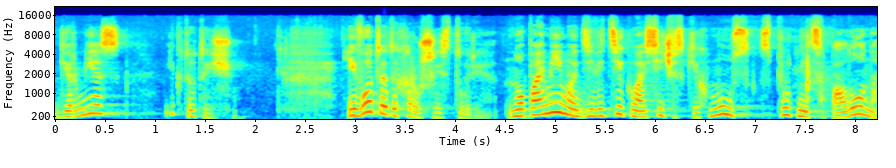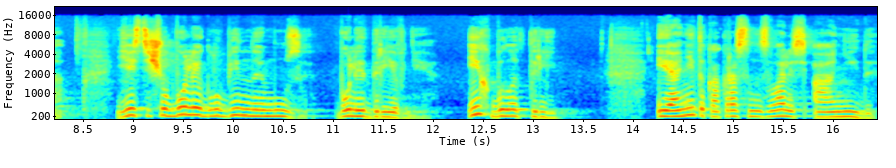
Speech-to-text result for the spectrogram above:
Гермес и кто-то еще. И вот это хорошая история. Но помимо девяти классических муз, спутниц Аполлона, есть еще более глубинные музы, более древние. Их было три. И они-то как раз и назывались Аониды.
